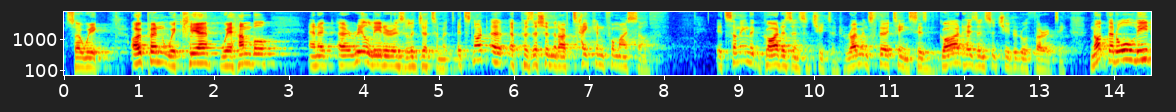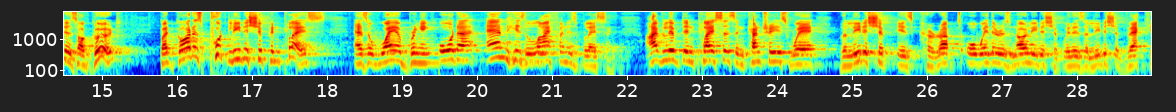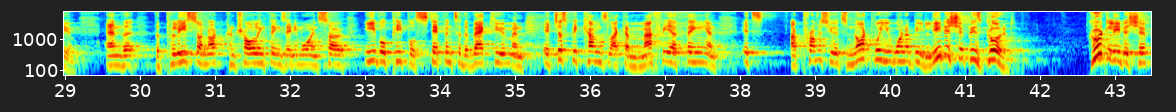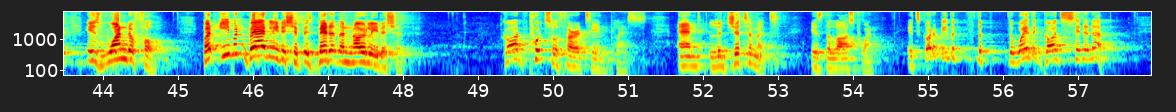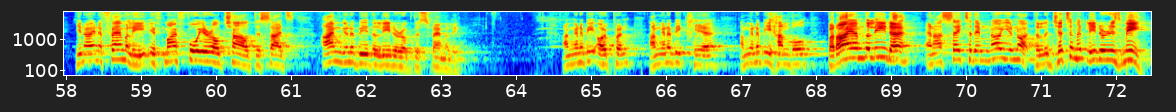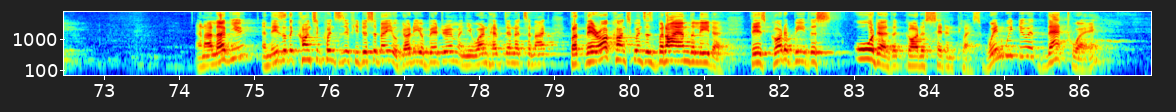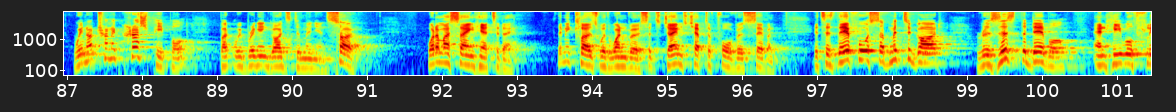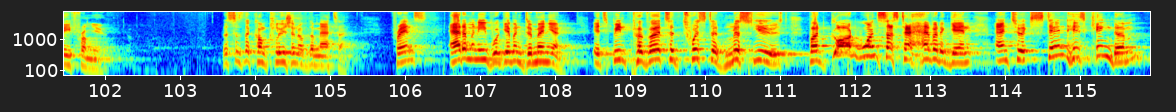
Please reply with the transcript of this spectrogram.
So we're open, we're clear, we're humble, and a, a real leader is legitimate. It's not a, a position that I've taken for myself. It's something that God has instituted. Romans 13 says God has instituted authority. Not that all leaders are good, but God has put leadership in place as a way of bringing order and His life and His blessing. I've lived in places and countries where the leadership is corrupt or where there is no leadership, where there's a leadership vacuum and the, the police are not controlling things anymore. And so evil people step into the vacuum and it just becomes like a mafia thing. And it's, I promise you, it's not where you want to be. Leadership is good, good leadership is wonderful. But even bad leadership is better than no leadership. God puts authority in place, and legitimate is the last one. It's got to be the, the, the way that God set it up. You know, in a family, if my four year old child decides, I'm going to be the leader of this family, I'm going to be open, I'm going to be clear, I'm going to be humble, but I am the leader, and I say to them, No, you're not. The legitimate leader is me. And I love you, and these are the consequences if you disobey. You'll go to your bedroom and you won't have dinner tonight. But there are consequences, but I am the leader. There's got to be this order that God has set in place. When we do it that way, we're not trying to crush people, but we're bringing God's dominion. So, what am I saying here today? Let me close with one verse. It's James chapter 4, verse 7. It says, Therefore, submit to God, resist the devil, and he will flee from you. This is the conclusion of the matter. Friends, Adam and Eve were given dominion. It's been perverted, twisted, misused, but God wants us to have it again and to extend his kingdom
